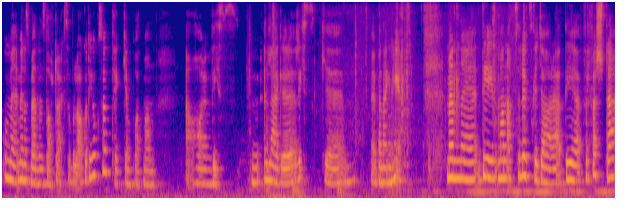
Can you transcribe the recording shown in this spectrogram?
och med, medan männen startar aktiebolag. Och det är också ett tecken på att man ja, har en viss, en lägre riskbenägenhet. Eh, Men eh, det man absolut ska göra, det är för det första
